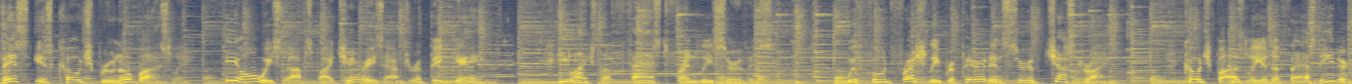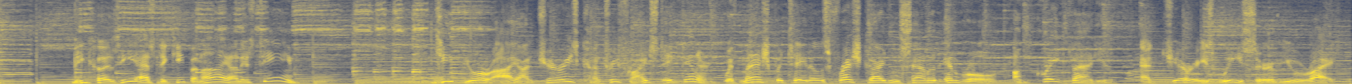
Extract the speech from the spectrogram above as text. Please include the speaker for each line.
Speaker 1: This is Coach Bruno Bosley. He always stops by Jerry's after a big game. He likes the fast, friendly service with food freshly prepared and served just right. Coach Bosley is a fast eater because he has to keep an eye on his team. Keep your eye on Jerry's Country Fried Steak Dinner with mashed potatoes, fresh garden salad, and roll. A great value. At Jerry's, we serve you right.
